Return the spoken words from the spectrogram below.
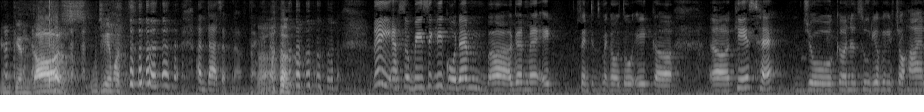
इनके अंदाज पूछिए मत। अंदाज अपना अपना नहीं सो बेसिकली कोडम अगर मैं एक सेंटेंस में कहूँ तो एक केस है जो कर्नल सूर्यवीर चौहान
